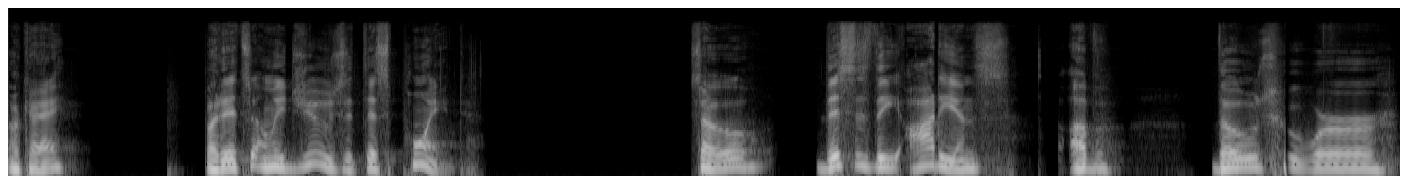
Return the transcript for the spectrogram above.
Okay? But it's only Jews at this point. So this is the audience of those who were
